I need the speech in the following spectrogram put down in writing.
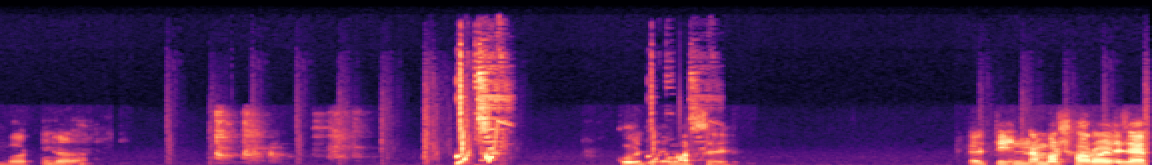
বটটা। কই মারছে? এই তিন নাম্বার সর হয়ে যায়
